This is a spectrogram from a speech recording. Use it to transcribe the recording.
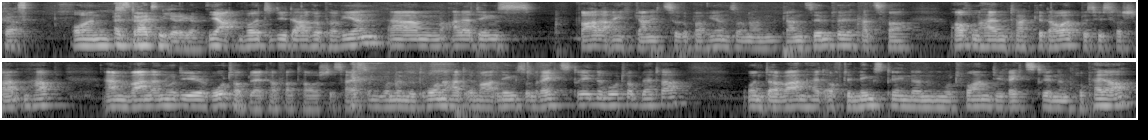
Krass. Und Als 13-Jähriger. ja, wollte die da reparieren. Ähm, allerdings war da eigentlich gar nichts zu reparieren, sondern ganz simpel. Hat zwar auch einen halben Tag gedauert, bis ich es verstanden habe. Ähm, waren dann nur die Rotorblätter vertauscht. Das heißt, im Grunde eine Drohne hat immer links und rechts drehende Rotorblätter. Und da waren halt auf den links drehenden Motoren die rechts drehenden Propeller.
